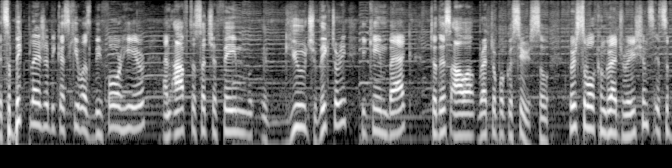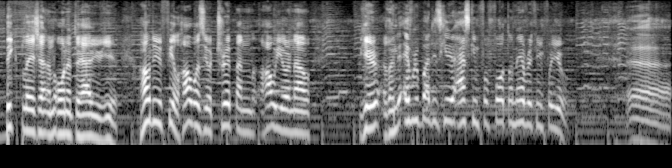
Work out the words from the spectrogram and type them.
It's a big pleasure because he was before here and after such a fame, a huge victory, he came back to this our Retro Poker series. So first of all, congratulations. It's a big pleasure and honor to have you here. How do you feel? How was your trip and how you're now here? Everybody's here asking for photo and everything for you. Uh,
